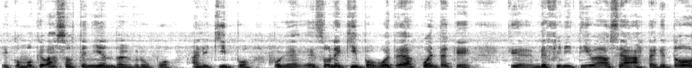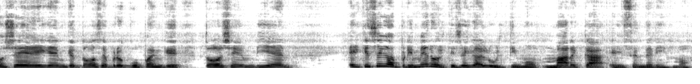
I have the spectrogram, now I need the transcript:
es como que va sosteniendo al grupo, al equipo, porque es un equipo, vos te das cuenta que, que en definitiva, o sea, hasta que todos lleguen, que todos se preocupan, que todos lleguen bien, el que llega primero, el que llega al último, marca el senderismo.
